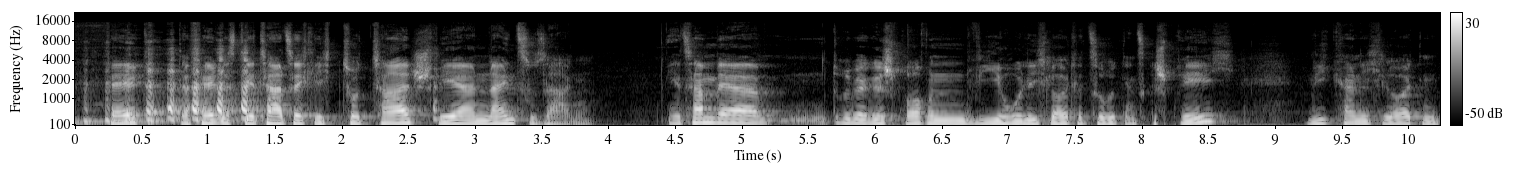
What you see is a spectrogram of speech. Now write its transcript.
Fällt, da fällt es dir tatsächlich total schwer, Nein zu sagen. Jetzt haben wir darüber gesprochen, wie hole ich Leute zurück ins Gespräch. Wie kann ich Leuten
